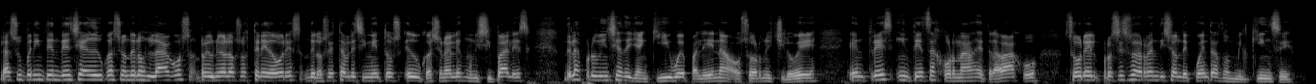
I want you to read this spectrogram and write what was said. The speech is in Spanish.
La Superintendencia de Educación de los Lagos reunió a los sostenedores de los establecimientos educacionales municipales de las provincias de Yanquihue, Palena, Osorno y Chiloé en tres intensas jornadas de trabajo sobre el proceso de rendición de cuentas 2015.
